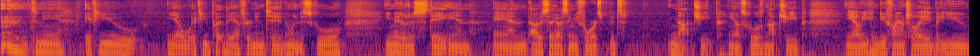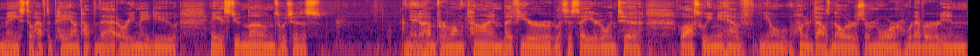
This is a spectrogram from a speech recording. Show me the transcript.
to me, if you you know if you put the effort into going to school you may as well just stay in. And obviously, like I was saying before, it's it's not cheap. You know, school is not cheap. You know, you can do financial aid, but you may still have to pay on top of that, or you may do, you may get student loans, which is, you know, you'll have them for a long time. But if you're, let's just say you're going to law school, you may have, you know, hundred thousand dollars or more, whatever, in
